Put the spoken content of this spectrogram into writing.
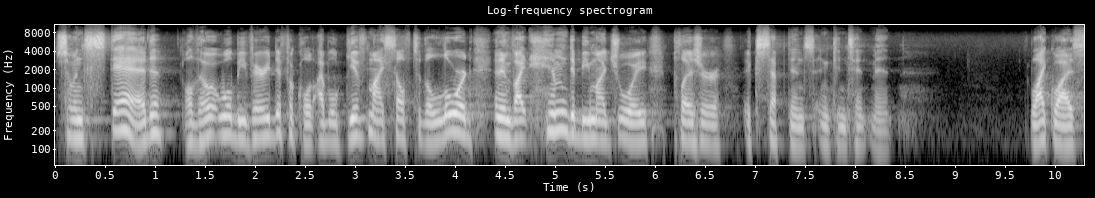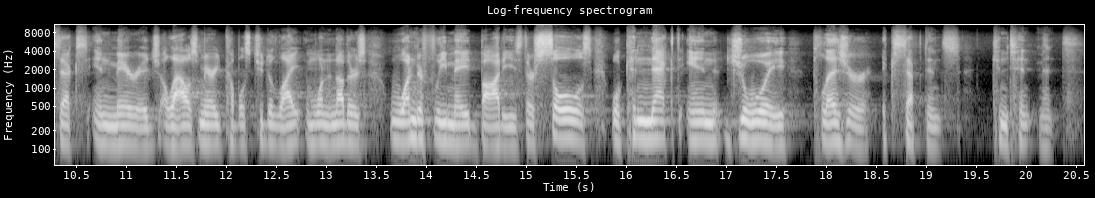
So instead, although it will be very difficult, I will give myself to the Lord and invite Him to be my joy, pleasure, acceptance, and contentment. Likewise, sex in marriage allows married couples to delight in one another's wonderfully made bodies. Their souls will connect in joy, pleasure, acceptance, contentment.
